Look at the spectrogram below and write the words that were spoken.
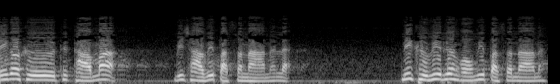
นี้ก็คือที่ถามว่าวิชาวิปัสสนานั่นแหละ นี่คือวิเรื่องของวิปัสสนานะ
